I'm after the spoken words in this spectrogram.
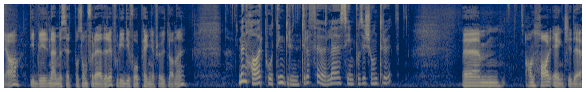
ja, de blir nærmest sett på som forrædere fordi de får penger fra utlandet. Men har Putin grunn til å føle sin posisjon truet? Um, han har egentlig det.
